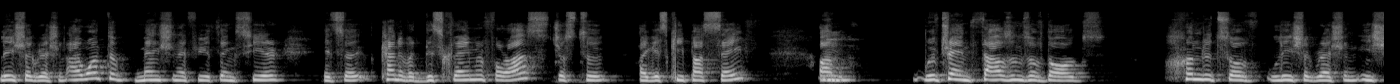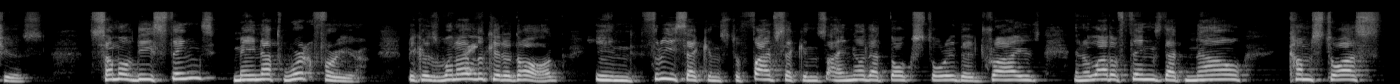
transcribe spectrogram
leash aggression. I want to mention a few things here. It's a kind of a disclaimer for us, just to I guess keep us safe. Um, mm. We've trained thousands of dogs, hundreds of leash aggression issues. Some of these things may not work for you. Because when I look at a dog in three seconds to five seconds, I know that dog story, their drives, and a lot of things that now comes to us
